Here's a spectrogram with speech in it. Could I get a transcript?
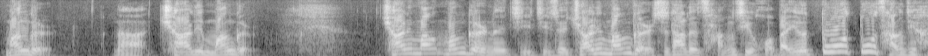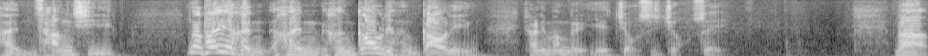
Munger，那 Charlie Munger Munger，Charlie Munger 呢几几岁？Charlie Munger 是他的长期伙伴，有多多长期？很长期。那他也很很很高龄，很高龄。Charlie Munger 也九十九岁。那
